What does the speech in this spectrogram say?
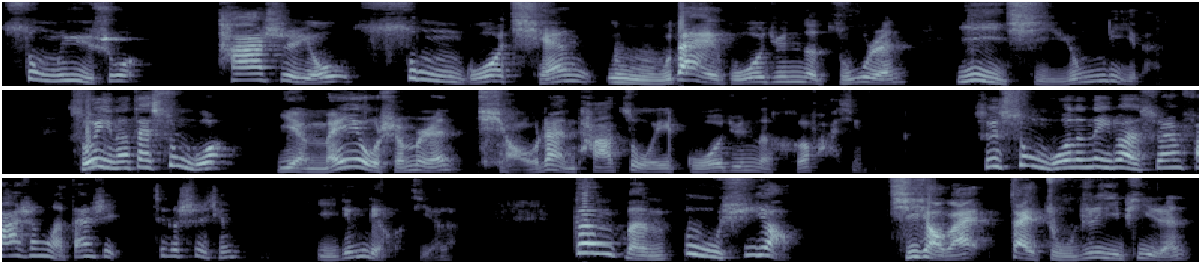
宋玉说，他是由宋国前五代国君的族人一起拥立的，所以呢，在宋国也没有什么人挑战他作为国君的合法性。所以宋国的内乱虽然发生了，但是这个事情已经了结了，根本不需要齐小白再组织一批人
